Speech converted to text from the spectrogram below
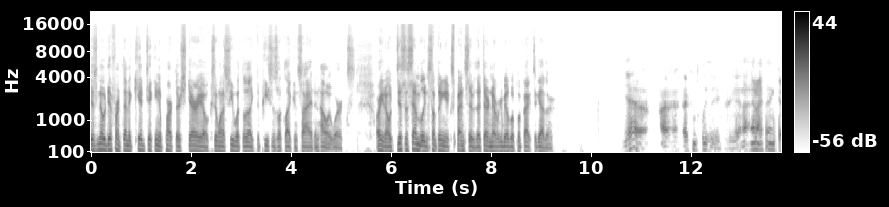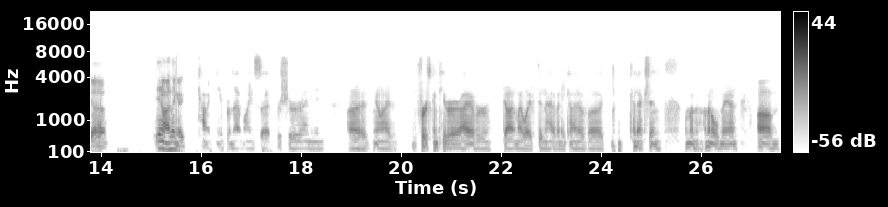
is no different than a kid taking apart their stereo because they want to see what the like the pieces look like inside and how it works, or you know, disassembling something expensive that they're never gonna be able to put back together. Yeah, I, I completely agree, and I, and I think uh, you know I think I kind of came from that mindset for sure. I mean, uh, you know, I first computer I ever got in my life didn't have any kind of uh, connection. I'm an I'm an old man. Um,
